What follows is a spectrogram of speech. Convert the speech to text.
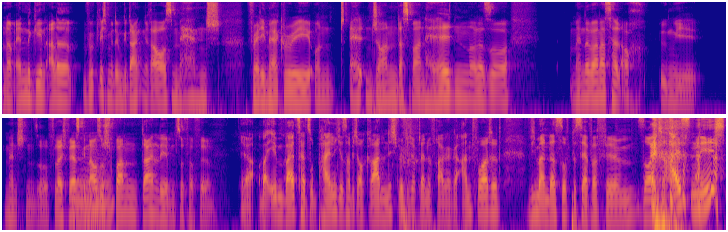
und am Ende gehen alle wirklich mit dem Gedanken raus, Mensch, Freddie Mercury und Elton John, das waren Helden oder so. Am Ende waren das halt auch irgendwie Menschen so. Vielleicht wäre es genauso Mhm. spannend, dein Leben zu verfilmen. Ja, aber eben weil es halt so peinlich ist, habe ich auch gerade nicht wirklich auf deine Frage geantwortet, wie man das so bisher verfilmen sollte. Heißt nicht,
